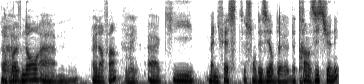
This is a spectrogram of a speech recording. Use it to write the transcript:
Alors euh, revenons à un enfant qui manifeste son désir de, transitionner.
